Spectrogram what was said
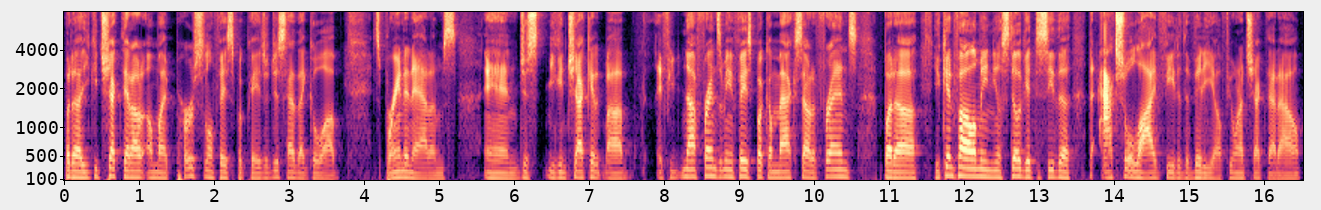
but uh, you can check that out on my personal Facebook page. I just had that go up. It's Brandon Adams, and just you can check it. Uh, if you're not friends with me on Facebook, I'm maxed out of friends. But uh, you can follow me, and you'll still get to see the the actual live feed of the video if you want to check that out.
